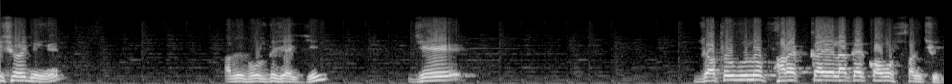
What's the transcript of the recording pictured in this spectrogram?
বিষয় নিয়ে আমি বলতে চাইছি যে যতগুলো ফারাক্কা এলাকায় কবরস্থান ছিল,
